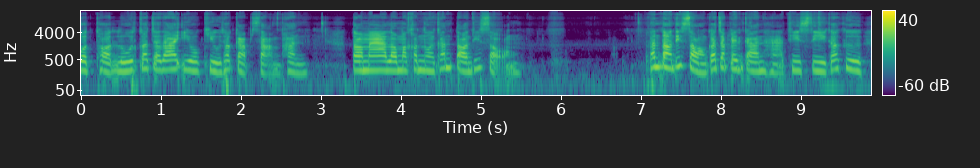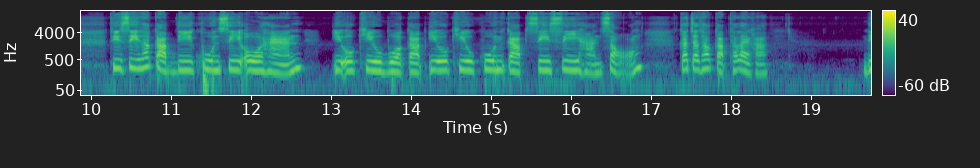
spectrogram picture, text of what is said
กดถอดรูทก็จะได้ EOQ เท่ากับ 3,000 ต่อมาเรามาคำนวณขั้นตอนที่ 2 ขั้นตอนที่ 2 ก็จะเป็นการหา TC ก็คือ TC เท่ากับ D คูณ CO หาร EOQ บวกกับ EOQ คูณกับ CC หาร 2 ก็จะเท่ากับเท่าไหร่คะ D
